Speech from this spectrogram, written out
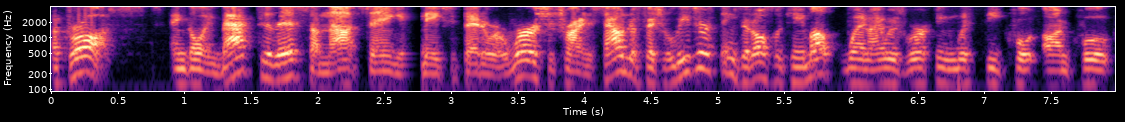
across. And going back to this, I'm not saying it makes it better or worse or trying to sound official. These are things that also came up when I was working with the quote unquote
